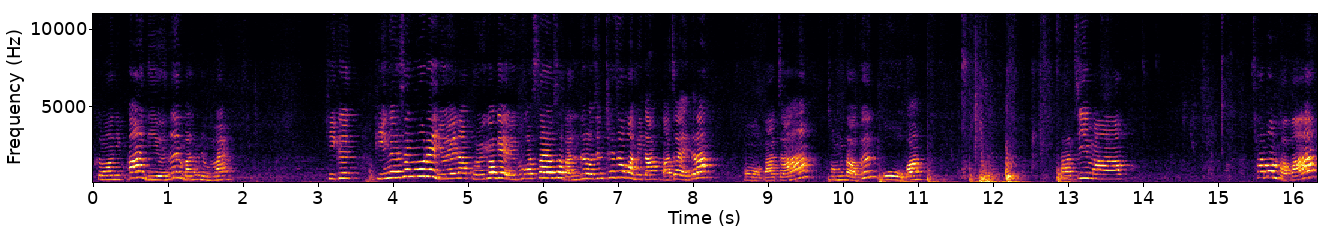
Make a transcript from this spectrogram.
그러니까 니은은 맞는 말. 디귿 비는 생물의 유해나 골격의 일부가 쌓여서 만들어진 퇴적암이다. 맞아 얘들아? 어 맞아. 정답은 5번. 마지막 4번 봐봐.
